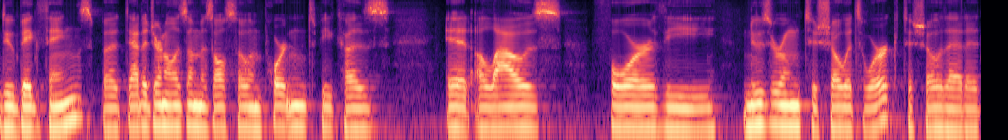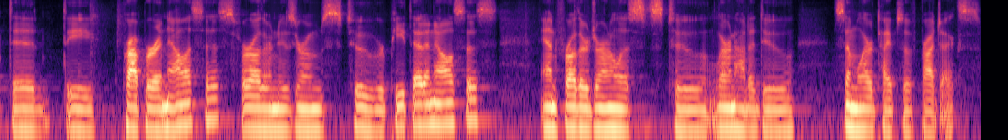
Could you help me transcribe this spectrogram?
do big things, but data journalism is also important because it allows for the newsroom to show its work, to show that it did the proper analysis, for other newsrooms to repeat that analysis, and for other journalists to learn how to do similar types of projects.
